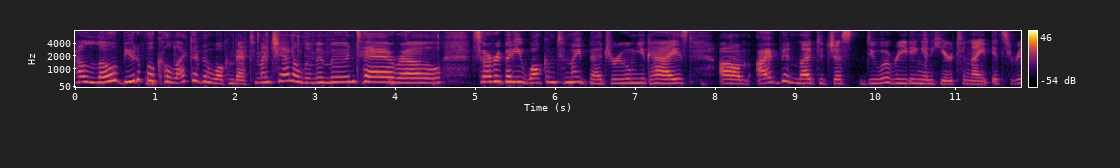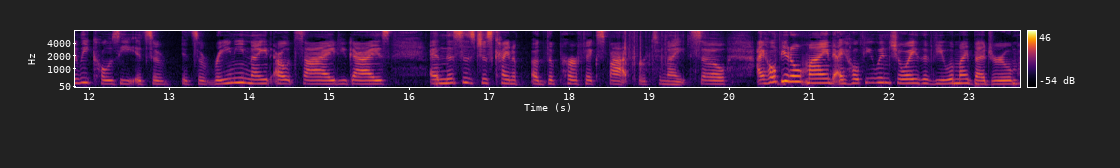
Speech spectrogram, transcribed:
Hello, beautiful collective, and welcome back to my channel, Lumen Moon Tarot. So, everybody, welcome to my bedroom, you guys. Um, I've been led to just do a reading in here tonight. It's really cozy. It's a it's a rainy night outside, you guys, and this is just kind of uh, the perfect spot for tonight. So I hope you don't mind. I hope you enjoy the view of my bedroom.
